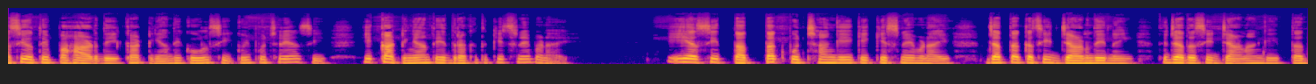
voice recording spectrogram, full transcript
ਅਸੀਂ ਉੱਤੇ ਪਹਾੜ ਦੇ ਘਾਟੀਆਂ ਦੇ ਕੋਲ ਸੀ, ਕੋਈ ਪੁੱਛ ਰਿਹਾ ਸੀ, ਇਹ ਘਾਟੀਆਂ ਤੇ ਦਰਖਤ ਕਿਸ ਨੇ ਬਣਾਏ? ਇਹ ਅਸੀਂ ਤਦ ਤੱਕ ਪੁੱਛਾਂਗੇ ਕਿ ਕਿਸ ਨੇ ਬਣਾਏ, ਜਦ ਤੱਕ ਅਸੀਂ ਜਾਣਦੇ ਨਹੀਂ ਤੇ ਜਦ ਅਸੀਂ ਜਾਣਾਂਗੇ ਤਦ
